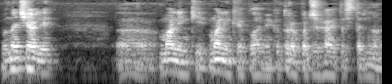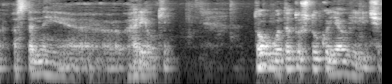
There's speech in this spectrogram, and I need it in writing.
вначале э, маленький, маленькое пламя, которое поджигает остальное, остальные горелки, то вот эту штуку я увеличил.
